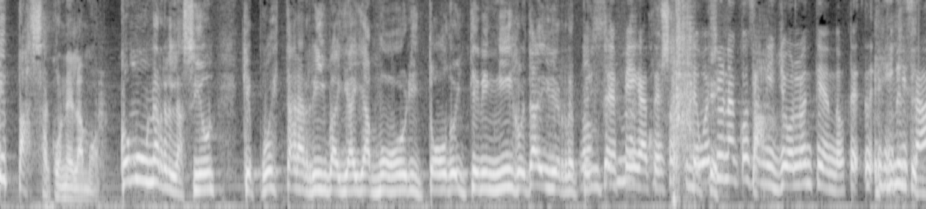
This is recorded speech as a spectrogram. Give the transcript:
¿Qué pasa con el amor? ¿Cómo una relación que puede estar arriba y hay amor y todo y tienen hijos y, tal, y de repente... No sé, fíjate, te voy a decir una cosa, ni yo lo entiendo. Te- Es y quizá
